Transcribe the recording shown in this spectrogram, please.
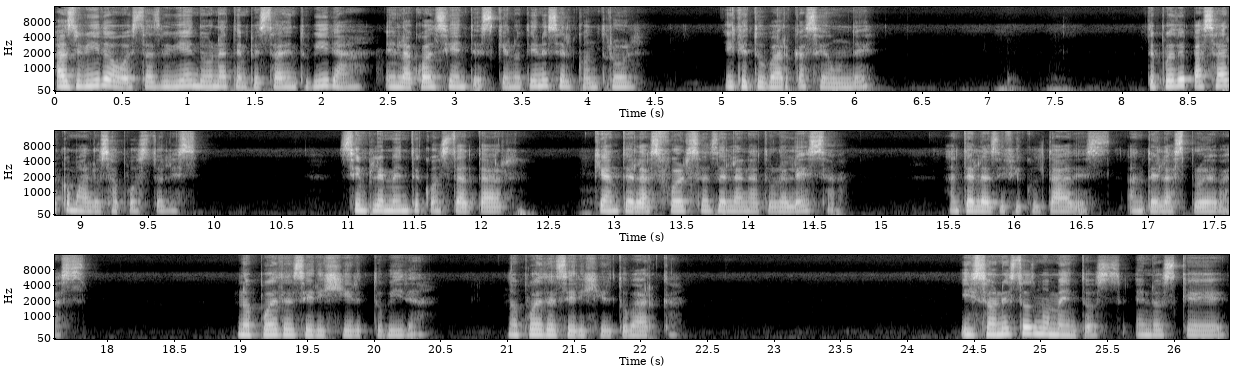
¿Has vivido o estás viviendo una tempestad en tu vida en la cual sientes que no tienes el control y que tu barca se hunde? Te puede pasar como a los apóstoles. Simplemente constatar que ante las fuerzas de la naturaleza, ante las dificultades, ante las pruebas, no puedes dirigir tu vida, no puedes dirigir tu barca. Y son estos momentos en los que,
